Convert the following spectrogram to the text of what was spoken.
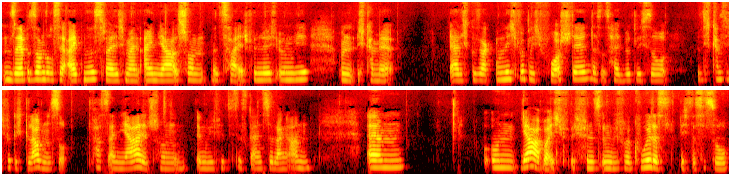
ein sehr besonderes Ereignis, weil ich meine, ein Jahr ist schon eine Zeit, finde ich irgendwie. Und ich kann mir ehrlich gesagt nicht wirklich vorstellen, dass es halt wirklich so, also ich kann es nicht wirklich glauben, das ist so fast ein Jahr jetzt schon. Irgendwie fühlt sich das gar nicht so lange an. Ähm, und ja, aber ich, ich finde es irgendwie voll cool, dass ich das jetzt so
